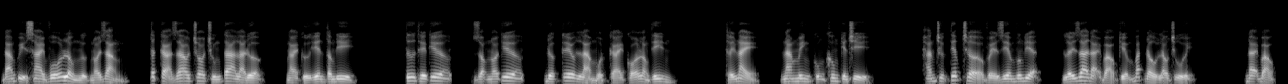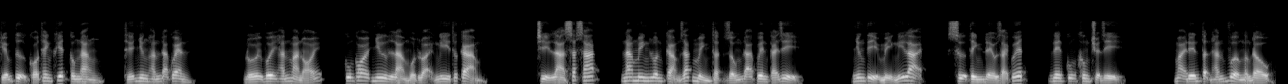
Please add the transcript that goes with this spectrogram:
Đám quỷ sai vỗ lồng ngực nói rằng, tất cả giao cho chúng ta là được, ngài cứ yên tâm đi. Tư thế kia, giọng nói kia, được kêu là một cái có lòng tin. Thế này, nam minh cũng không kiên trì. Hắn trực tiếp trở về diêm vương điện, lấy ra đại bảo kiếm bắt đầu lao chùi. Đại bảo kiếm tự có thanh khiết công năng, thế nhưng hắn đã quen. Đối với hắn mà nói cũng coi như là một loại nghi thức cảm. Chỉ là sát sát, nam minh luôn cảm giác mình thật giống đã quên cái gì. Nhưng tỉ mỉ nghĩ lại, sự tình đều giải quyết, nên cũng không chuyện gì. Mãi đến tận hắn vừa ngầm đầu,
